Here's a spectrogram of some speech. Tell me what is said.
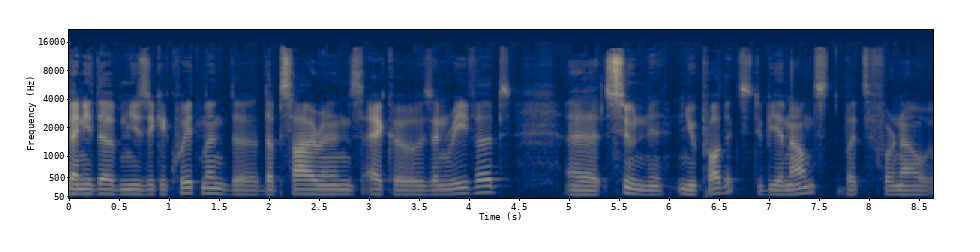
Benidub music equipment, the Dub Sirens, Echoes, and Reverbs. Uh, soon uh, new products to be announced, but for now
